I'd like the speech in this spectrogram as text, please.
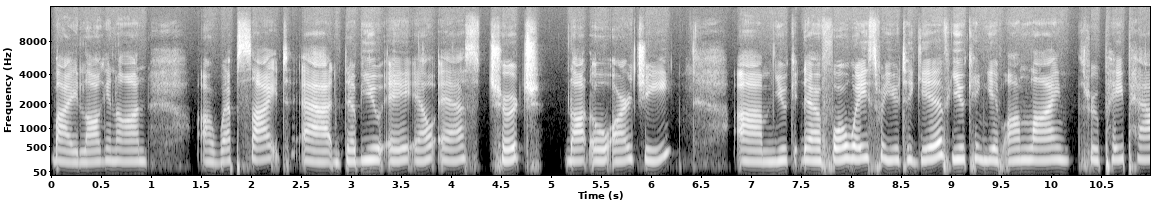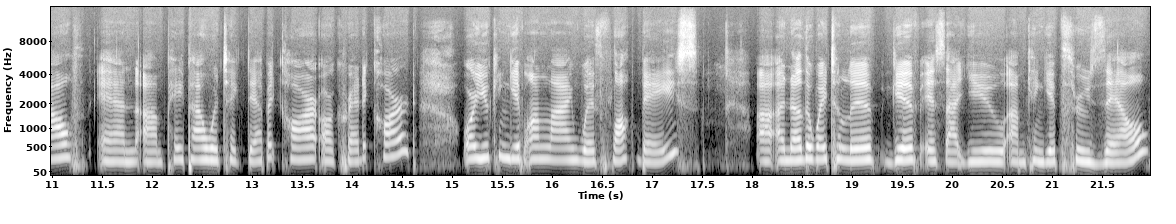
by logging on our website at walschurch.org. Um, you there are four ways for you to give. You can give online through PayPal, and um, PayPal would take debit card or credit card, or you can give online with Flockbase. Uh, another way to live give is that you um, can give through Zelle,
